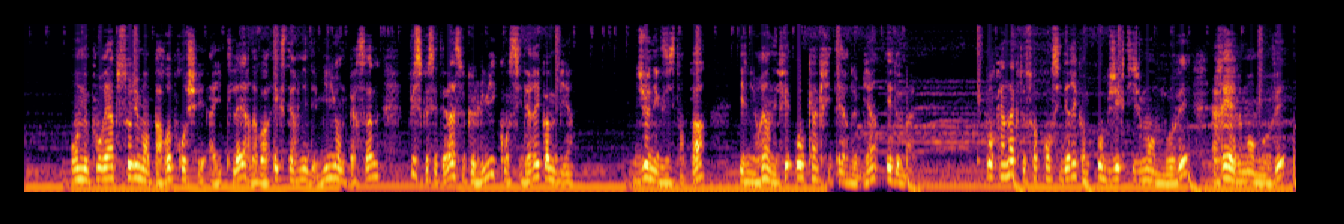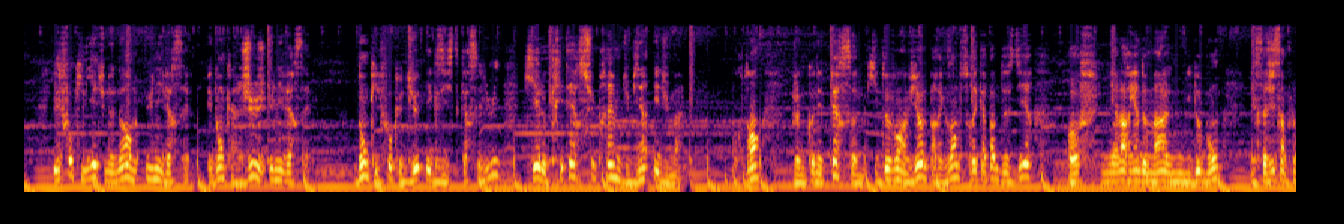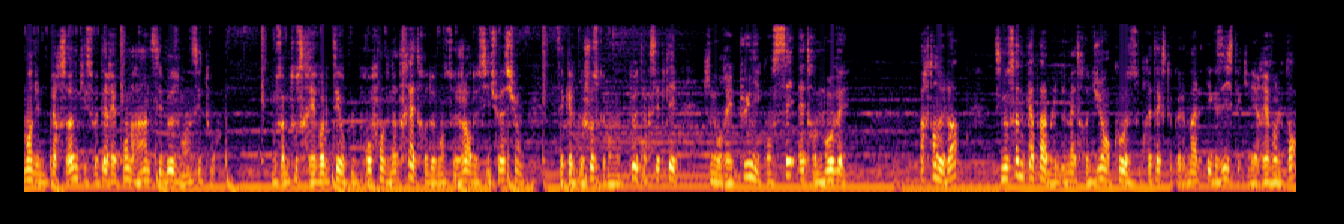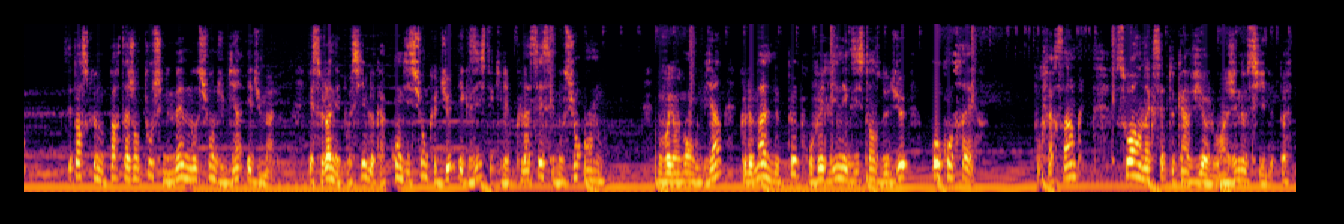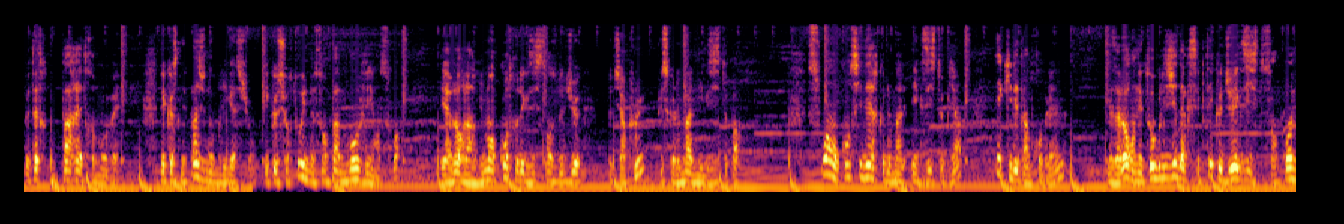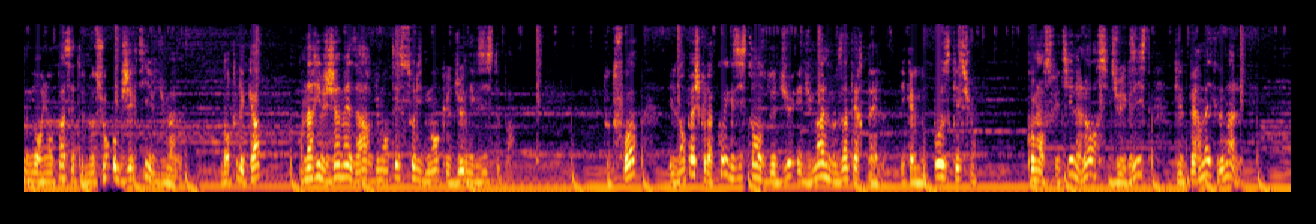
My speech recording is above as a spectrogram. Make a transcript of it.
On ne pourrait absolument pas reprocher à Hitler d'avoir exterminé des millions de personnes, puisque c'était là ce que lui considérait comme bien. Dieu n'existant pas, il n'y aurait en effet aucun critère de bien et de mal. Pour qu'un acte soit considéré comme objectivement mauvais, réellement mauvais, il faut qu'il y ait une norme universelle, et donc un juge universel. Donc il faut que Dieu existe, car c'est lui qui est le critère suprême du bien et du mal. Pourtant, je ne connais personne qui, devant un viol par exemple, serait capable de se dire Off, il n'y a là rien de mal ni de bon, il s'agit simplement d'une personne qui souhaitait répondre à un de ses besoins, c'est tout. Nous sommes tous révoltés au plus profond de notre être devant ce genre de situation. C'est quelque chose que l'on ne peut accepter, qui nous répugne et qu'on sait être mauvais. Partant de là, si nous sommes capables de mettre Dieu en cause sous prétexte que le mal existe et qu'il est révoltant, c'est parce que nous partageons tous une même notion du bien et du mal. Et cela n'est possible qu'à condition que Dieu existe et qu'il ait placé ces notions en nous. Nous voyons donc bien que le mal ne peut prouver l'inexistence de Dieu, au contraire. Pour faire simple, soit on accepte qu'un viol ou un génocide peuvent peut-être nous paraître mauvais, mais que ce n'est pas une obligation, et que surtout ils ne sont pas mauvais en soi. Et alors l'argument contre l'existence de Dieu ne tient plus, puisque le mal n'existe pas. Soit on considère que le mal existe bien, et qu'il est un problème, mais alors on est obligé d'accepter que Dieu existe, sans quoi nous n'aurions pas cette notion objective du mal. Dans tous les cas, on n'arrive jamais à argumenter solidement que Dieu n'existe pas. Toutefois, il n'empêche que la coexistence de Dieu et du mal nous interpelle et qu'elle nous pose question. Comment se fait-il alors, si Dieu existe, qu'il permette le mal?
